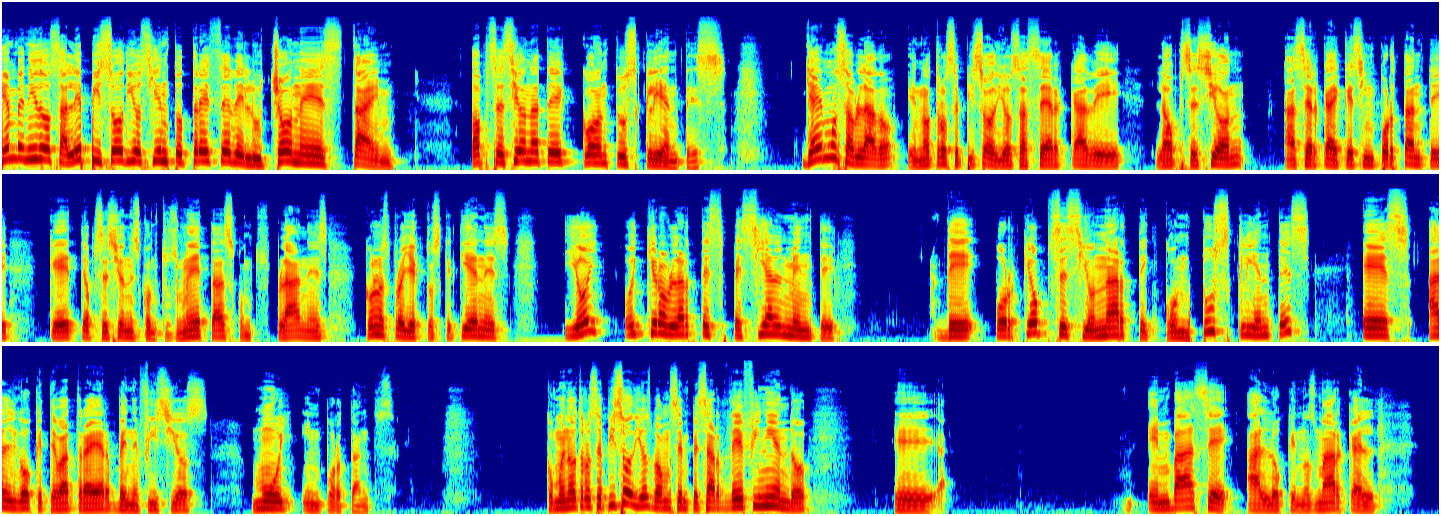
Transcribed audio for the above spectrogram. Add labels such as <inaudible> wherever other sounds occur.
Bienvenidos al episodio 113 de Luchones Time. Obsesiónate con tus clientes. Ya hemos hablado en otros episodios acerca de la obsesión, acerca de que es importante que te obsesiones con tus metas, con tus planes, con los proyectos que tienes. Y hoy, hoy quiero hablarte especialmente de por qué obsesionarte con tus clientes es algo que te va a traer beneficios muy importantes. Como en otros episodios, vamos a empezar definiendo eh, en base a lo que nos marca el,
